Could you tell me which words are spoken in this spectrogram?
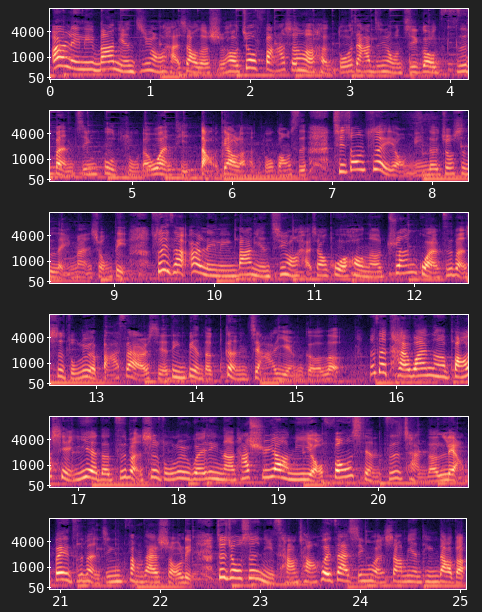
二零零八年金融海啸的时候就发生了很多家金融机构资本金不足的问题，倒掉了很多公司，其中最有名的就是雷曼兄弟。所以在二零零八年金融海啸过后呢，专管资本适足率的巴塞尔协定变得更加严格了。那在台湾呢，保险业的资本适足率规定呢，它需要你有风险资产的两倍资本金放在手里，这就是你常常会在新闻上面听到的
